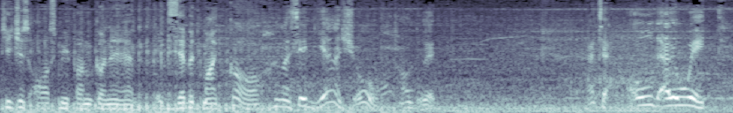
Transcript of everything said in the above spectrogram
she just asked me if I'm gonna exhibit my car, and I said, yeah, sure, I'll do it. That's an old Alouette.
